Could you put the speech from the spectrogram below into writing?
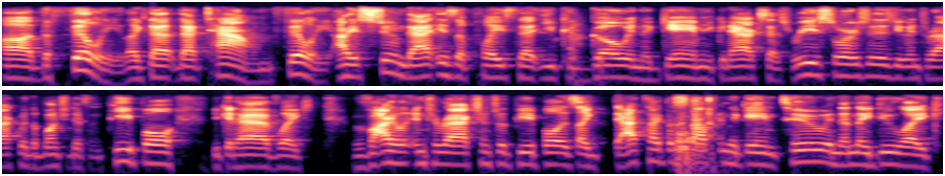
uh the Philly, like that that town, Philly. I assume that is a place that you could go in the game. You can access resources, you interact with a bunch of different people, you could have like violent interactions with people. It's like that type of stuff in the game too. And then they do like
